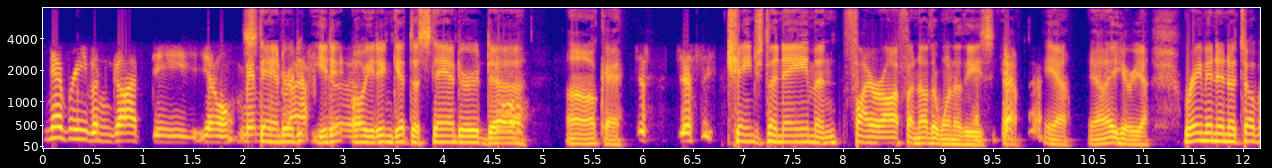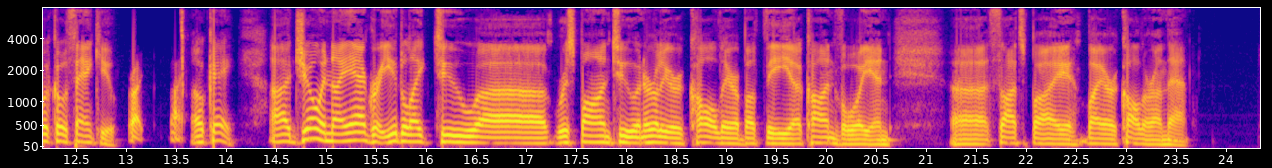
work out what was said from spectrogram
Never even got the you know standard. Draft, you didn't. Uh, oh, you didn't get the standard. No, uh, oh, okay. Just just the, change the name and fire off another one of these. Yeah, yeah, yeah. I hear you, Raymond in Etobicoke. Thank you. Right. Okay. Uh, Joe in Niagara, you'd like to uh, respond to an earlier call there about the uh, convoy and uh, thoughts by by our caller on that.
